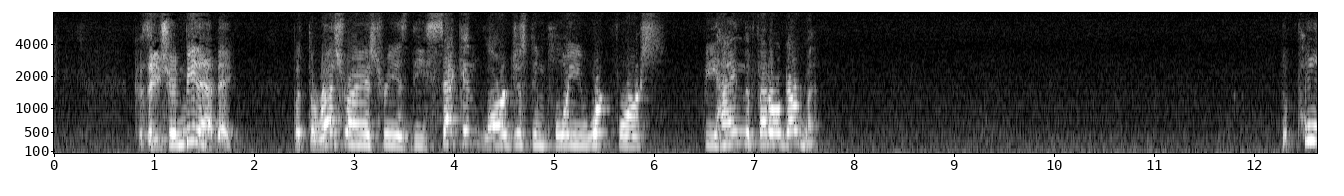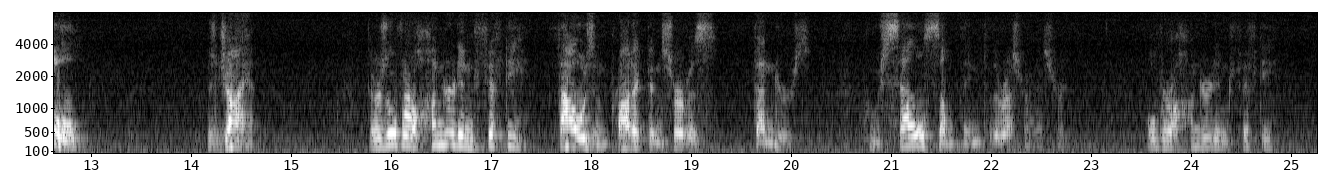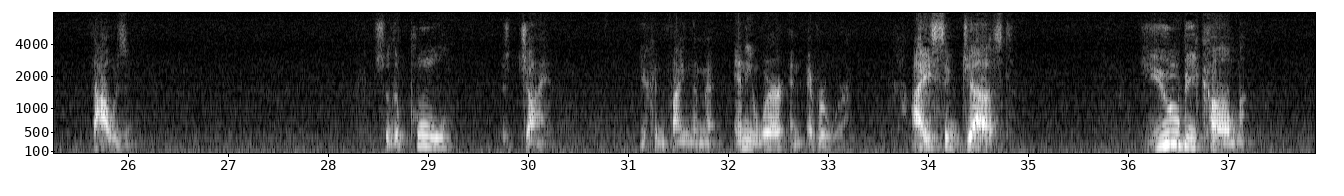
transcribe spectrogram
because they shouldn't be that big. But the restaurant industry is the second largest employee workforce behind the federal government. The pool is giant. There's over 150,000 product and service vendors who sell something to the restaurant industry. Over 150,000. So the pool is giant. You can find them anywhere and everywhere. I suggest you become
